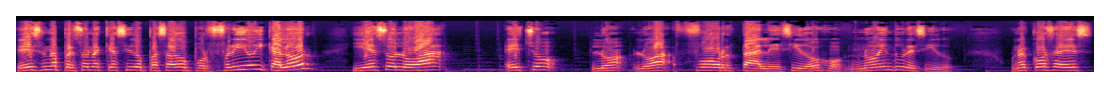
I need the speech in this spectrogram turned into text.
Es una persona que ha sido pasado por frío y calor y eso lo ha hecho, lo, ha fortalecido. Ojo, no endurecido. Una cosa es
